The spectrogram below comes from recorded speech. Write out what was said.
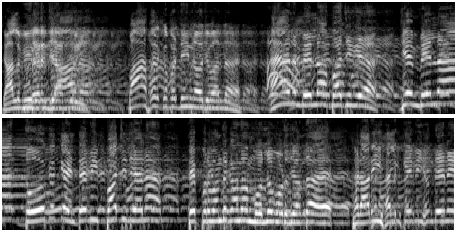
ਚੱਲ ਵੀਰ ਮਿਰਜ਼ਾਪੁਰੀ। ਪਾ ਫਿਰ ਕਬੱਡੀ ਨੌਜਵਾਨ ਐਨ ਮੇਲਾ ਵੱਜ ਗਿਆ ਜੇ ਮੇਲਾ 2 ਘੰਟੇ ਵੀ ਵੱਜ ਜਾਏ ਨਾ ਤੇ ਪ੍ਰਬੰਧਕਾਂ ਦਾ ਮੁੱਲ ਮੁੜ ਜਾਂਦਾ ਹੈ। ਖਿਡਾਰੀ ਹਲਕੇ ਵੀ ਹੁੰਦੇ ਨੇ,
